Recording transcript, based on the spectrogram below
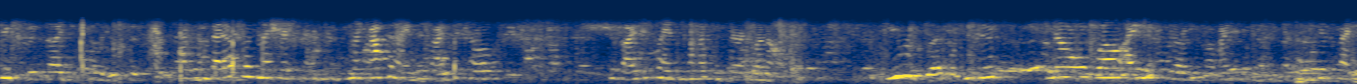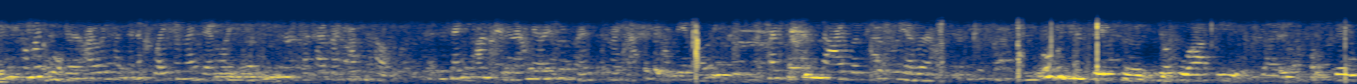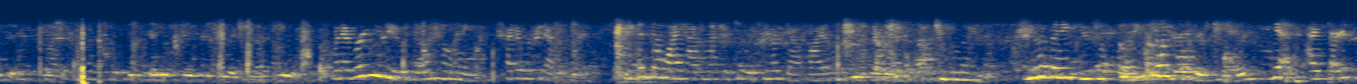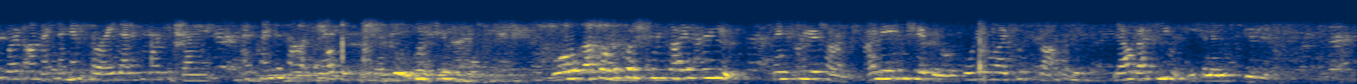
you decide to kill your sister? I was fed up with my sister. My half and I devised a kill, devised a plan to kill my sister and run off. Do you regret what you did? No, well, I didn't really kill my sister. Because if I didn't kill my sister, I would have been a slave for my family and had my to help. At the same time, I am now married to a prince, and my half is happy and healthy. Princess and I live happily ever after. What would you say to young lassie that is stands in, that is in the same situation as you? Whatever you do, don't kill anyone. Try to work it out with it. Even though I have my situation worked out, violence is never good. Do you have any future plans for your children? Yes, I started to work on my second story that is more kid-friendly. I plan to sell it Walt Disney. Well, that's all the questions I have for you. Thanks for your time. I'm Aidan Champion, reporting live from Scotland. Now back to you, Ethan, in the studio.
